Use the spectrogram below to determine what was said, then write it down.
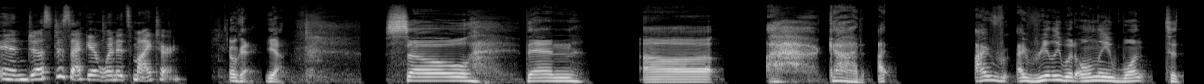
in just a second when it's my turn. Okay, yeah. So then, uh, God, I, I, I really would only want to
